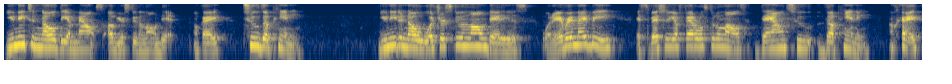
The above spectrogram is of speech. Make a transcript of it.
You need to know the amounts of your student loan debt, okay, to the penny. You need to know what your student loan debt is, whatever it may be, especially your federal student loans, down to the penny. Okay.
